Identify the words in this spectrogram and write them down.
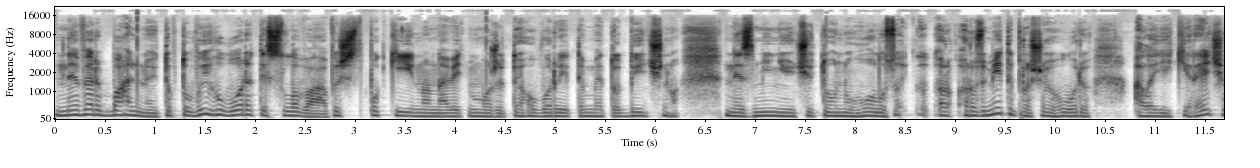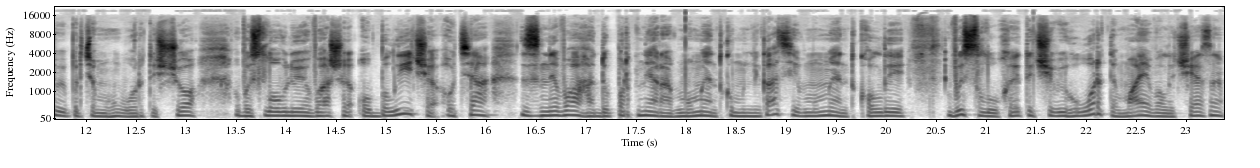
невербальною. Тобто ви говорите слова, ви ж спокійно навіть можете говорити методично, не змінюючи тону голосу. Розумієте, про що? Що я говорю, але які речі ви при цьому говорите, що висловлює ваше обличчя, оця зневага до партнера в момент комунікації, в момент, коли ви слухаєте чи ви говорите, має величезне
